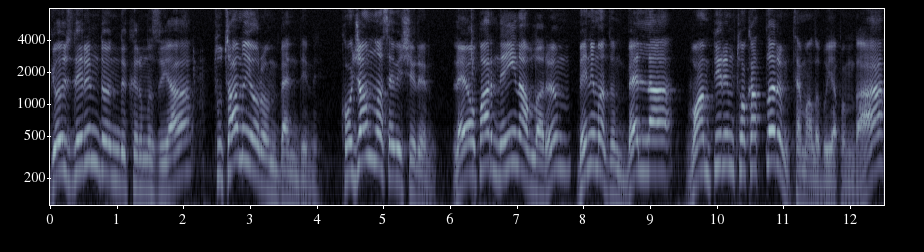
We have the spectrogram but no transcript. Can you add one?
gözlerim döndü kırmızıya, tutamıyorum bendimi. Kocamla sevişirim, leopar neyin avlarım, benim adım Bella, vampirim tokatlarım temalı bu yapımda.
